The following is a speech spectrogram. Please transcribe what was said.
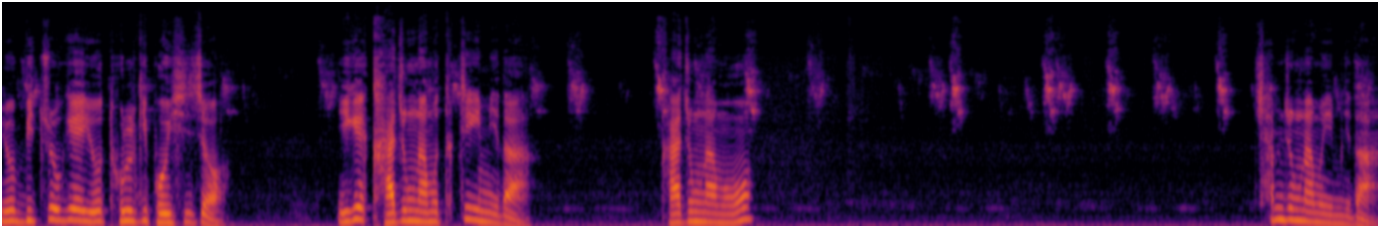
요 밑쪽에 요 돌기 보이시죠? 이게 가죽나무 특징입니다. 가죽나무 참중나무입니다.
